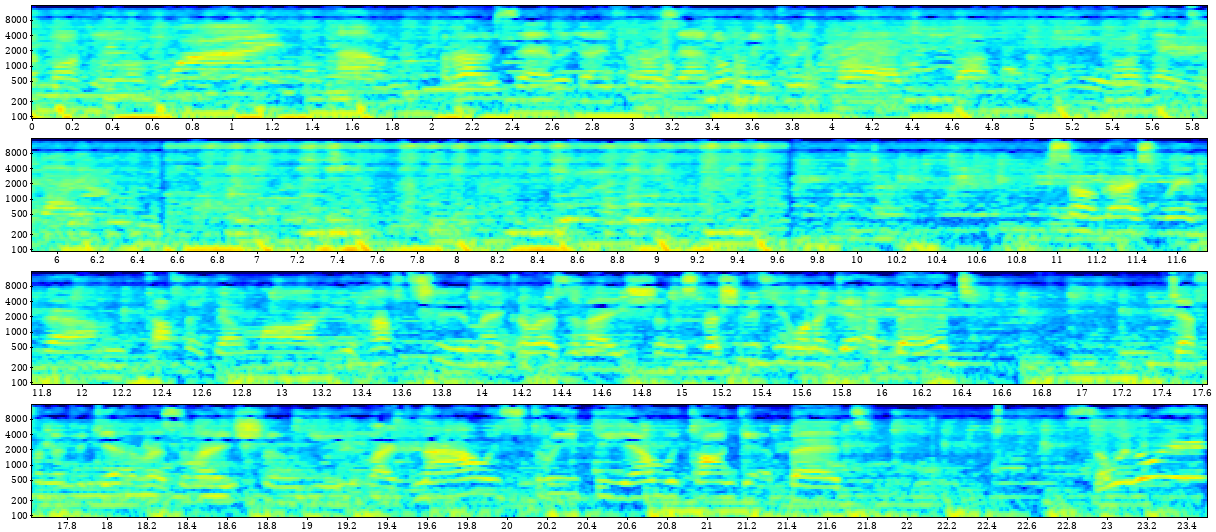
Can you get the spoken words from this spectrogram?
A bottle of wine, um, rosé. We're going for rosé. I normally drink red, but rosé today. So guys, with um, Cafe Del Mar, you have to make a reservation, especially if you want to get a bed. Definitely get a reservation. You like now it's 3 p.m. We can't get a bed. So annoying.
